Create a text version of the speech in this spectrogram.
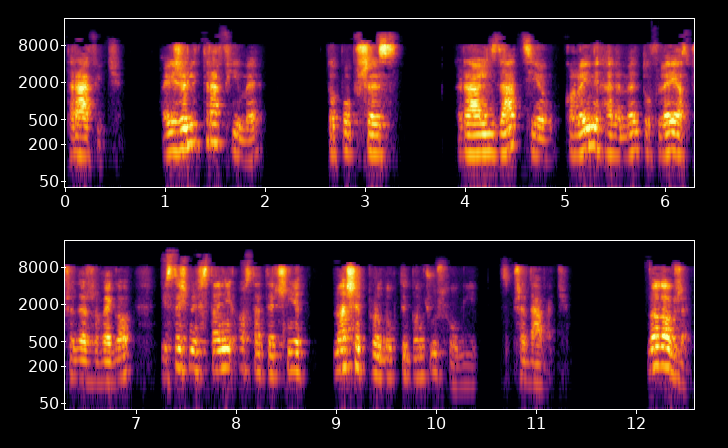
trafić. A jeżeli trafimy, to poprzez realizację kolejnych elementów leja sprzedażowego jesteśmy w stanie ostatecznie nasze produkty bądź usługi sprzedawać. No dobrze,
